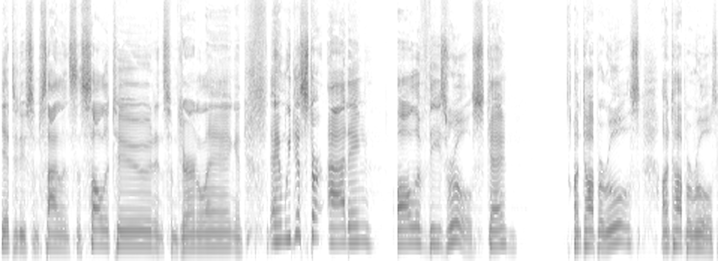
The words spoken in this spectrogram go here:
you have to do some silence and solitude and some journaling. And, and we just start adding all of these rules, okay? On top of rules, on top of rules.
